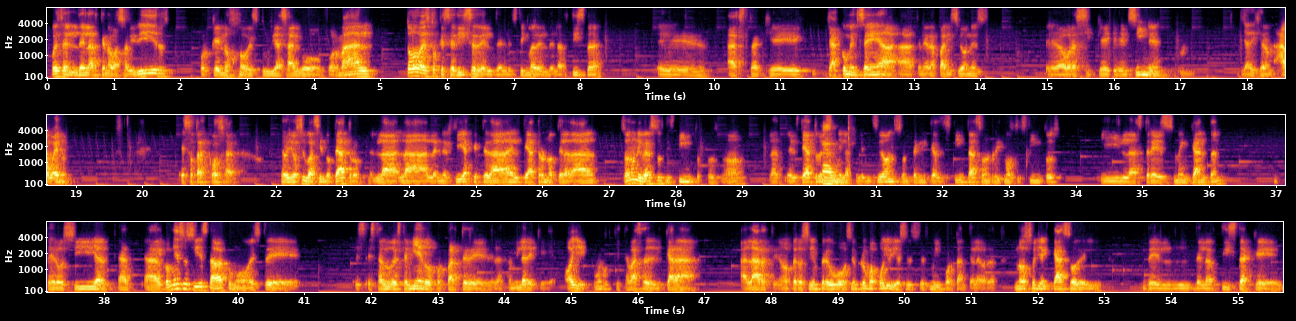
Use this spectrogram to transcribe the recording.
pues, el, del arte no vas a vivir, ¿por qué no estudias algo formal? Todo esto que se dice del, del estigma del, del artista, eh, hasta que ya comencé a, a tener apariciones, ahora sí que en cine, ya dijeron, ah, bueno, es otra cosa, pero yo sigo haciendo teatro. La, la, la, energía que te da el teatro no te la da. Son universos distintos, ¿no? el teatro, el cine y la televisión son técnicas distintas, son ritmos distintos y las tres me encantan. Pero sí, al, al, comienzo sí estaba como este, esta duda, este miedo por parte de, de la familia de que, oye, ¿cómo que te vas a dedicar a, al arte, ¿no? Pero siempre hubo, siempre hubo apoyo y eso es, muy importante, la verdad. No soy el caso del, del, del, artista que,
